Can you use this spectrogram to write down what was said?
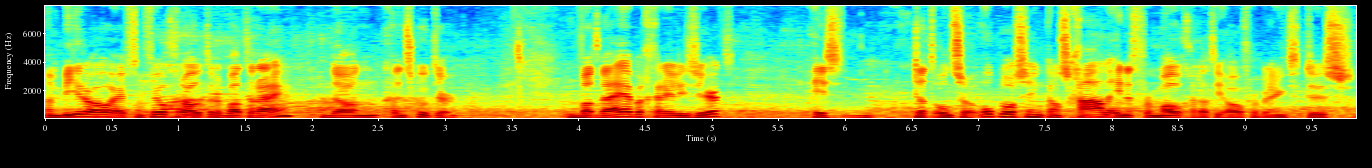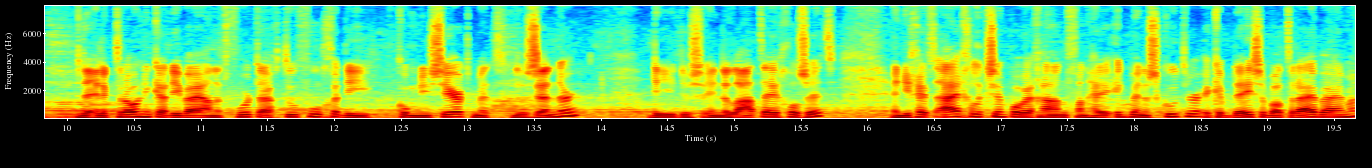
een Biro heeft een veel grotere batterij dan een scooter. Wat wij hebben gerealiseerd is dat onze oplossing kan schalen in het vermogen dat hij overbrengt. Dus de elektronica die wij aan het voertuig toevoegen, die communiceert met de zender die dus in de laadtegel zit. En die geeft eigenlijk simpelweg aan van... hé, hey, ik ben een scooter, ik heb deze batterij bij me,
